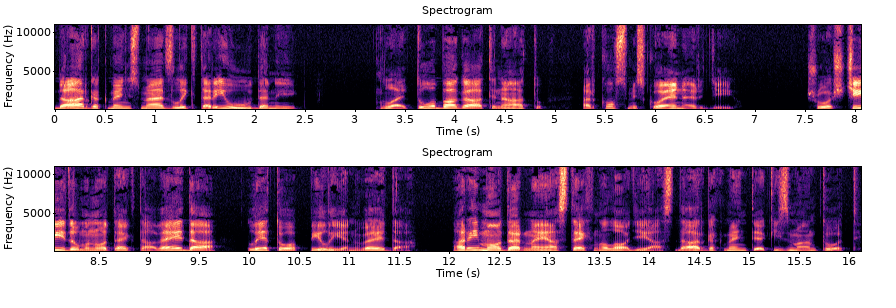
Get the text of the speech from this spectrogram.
Dārgakmeņus mēdz likt arī ūdenī, lai to bagātinātu ar kosmisko enerģiju. Šo šķīdumu noteiktā veidā lieto pilienu veidā. Arī modernajās tehnoloģijās dārgakmeņi tiek izmantoti,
